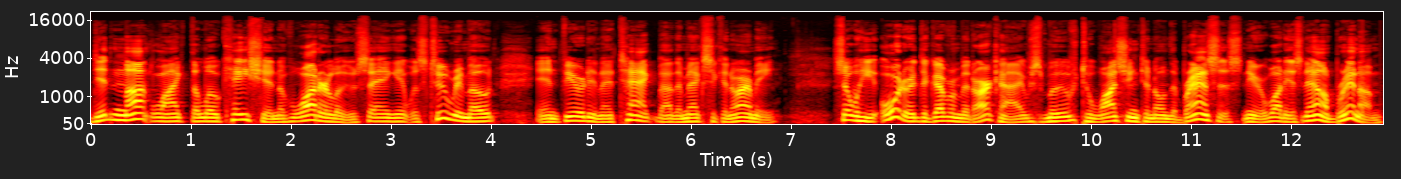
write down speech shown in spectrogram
did not like the location of Waterloo, saying it was too remote and feared an attack by the Mexican army. So he ordered the government archives moved to Washington on the Brazos near what is now Brenham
